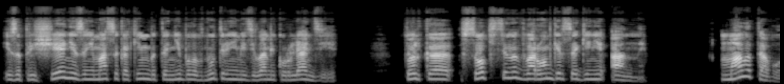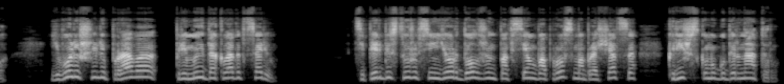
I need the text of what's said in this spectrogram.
и запрещение заниматься какими бы то ни было внутренними делами Курляндии, только собственно двором герцогини Анны. Мало того, его лишили права прямых докладов царю. Теперь Бестужев сеньор должен по всем вопросам обращаться к рижскому губернатору.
